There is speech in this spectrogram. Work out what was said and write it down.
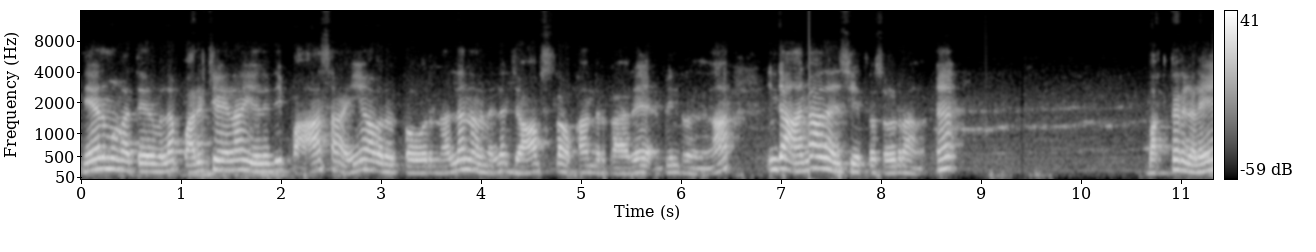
நேர்முக தேர்வில் பரீட்சையெல்லாம் எழுதி பாஸ் ஆகி அவர் இப்போ ஒரு நல்ல நிலைமையில ஜாப்ஸில் உட்காந்துருக்காரு அப்படின்றது தான் இந்த அஞ்சாவது விஷயத்த சொல்கிறாங்க பக்தர்களே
